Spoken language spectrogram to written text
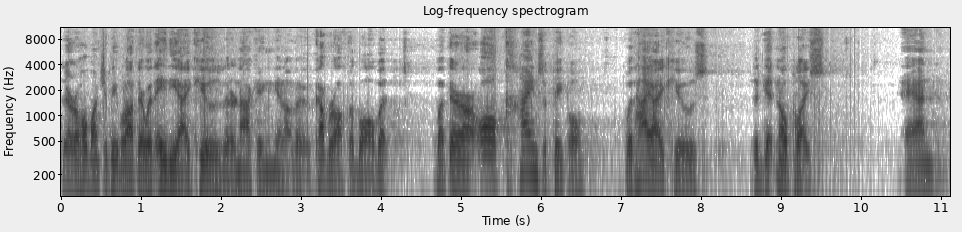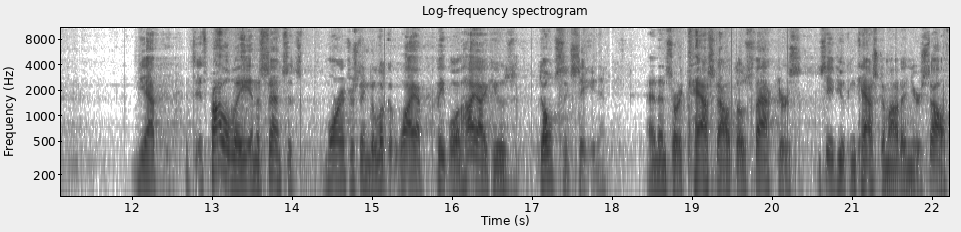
there are a whole bunch of people out there with 80 IQs that are knocking, you know, the cover off the ball, but, but there are all kinds of people with high IQs that get no place. And yeah, it's, it's probably, in a sense, it's more interesting to look at why people with high IQs don't succeed and then sort of cast out those factors and see if you can cast them out in yourself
